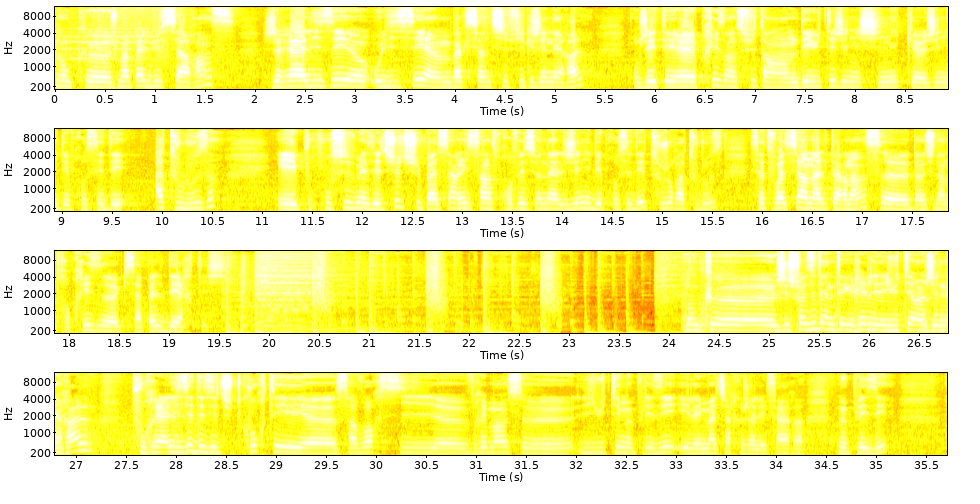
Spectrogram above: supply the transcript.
Donc, euh, je m'appelle Lucia Reims. J'ai réalisé euh, au lycée un bac scientifique général. J'ai été prise ensuite en DUT génie chimique, euh, génie des procédés à Toulouse. Et pour poursuivre mes études, je suis passée en licence professionnelle génie des procédés, toujours à Toulouse. Cette fois-ci en alternance dans une entreprise qui s'appelle DRT. Donc j'ai choisi d'intégrer les UT en général pour réaliser des études courtes et euh, savoir si euh, vraiment l'IUT me plaisait et les matières que j'allais faire euh, me plaisaient.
